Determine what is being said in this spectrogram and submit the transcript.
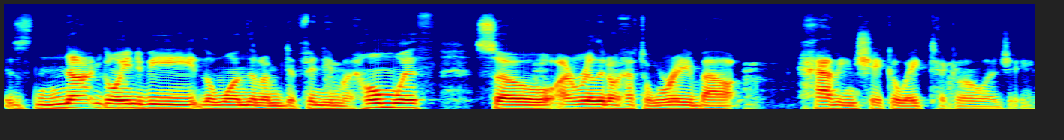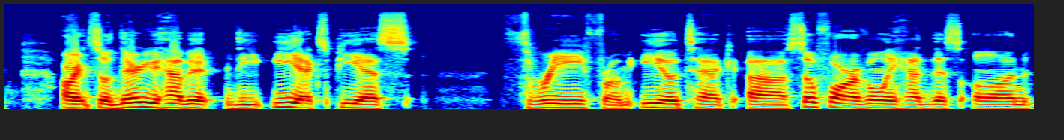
is not going to be the one that I'm defending my home with. So I really don't have to worry about having shake awake technology. All right, so there you have it, the EXPS 3 from EOTech. Uh, so far I've only had this on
